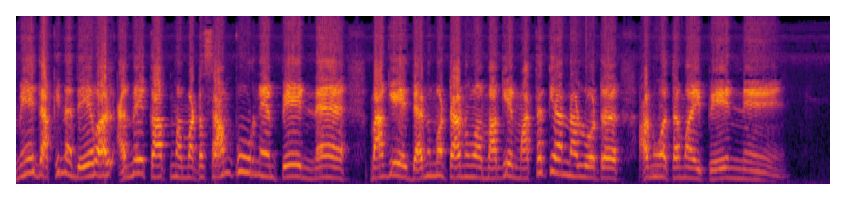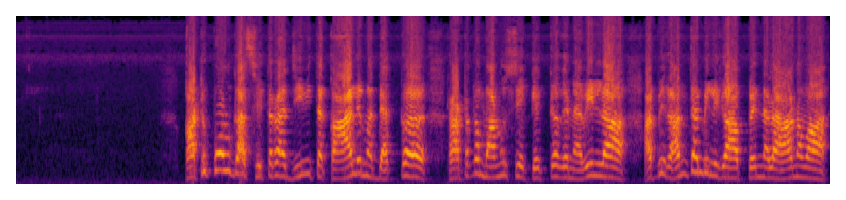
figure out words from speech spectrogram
මේ දකින දේවල් හැම එකක්ම මට සම්පූර්ණයෙන් පේන්නේ මගේ දැනුමට අනුව මගේ මතකයන් අනුව තමයි පේන්නේ. කටුපොල් ගස් විතර ජීවිත කාලෙම දැක්ක රටක මිනිස්සෙක් එක්කගෙන ඇවිල්ලා අපි රන්තමිලි ගා පෙන්නලා ආනවා.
